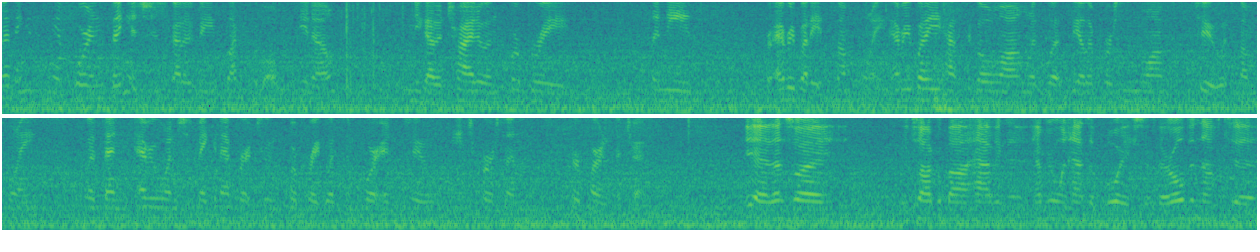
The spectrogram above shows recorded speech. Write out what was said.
I think the important thing is you just got to be flexible, you know? And you got to try to incorporate the needs for everybody at some point. Everybody has to go along with what the other person wants to at some point, but then everyone should make an effort to incorporate what's important to each person for part of the trip. Yeah, that's why we talk about having a everyone has a voice. If they're old enough to,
